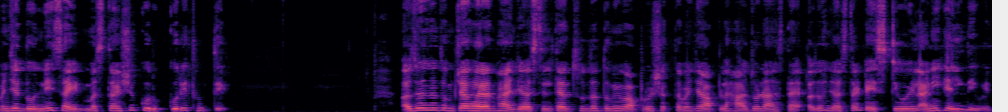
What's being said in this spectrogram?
म्हणजे दोन्ही साईड मस्त अशी कुरकुरीत होते अजून जर तुमच्या घरात भाज्या असतील त्यातसुद्धा तुम्ही वापरू शकता. म्हणजे आपला हा जो नाश्ता आहे अजून जास्त टेस्टी होईल आणि हेल्दी होईल.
